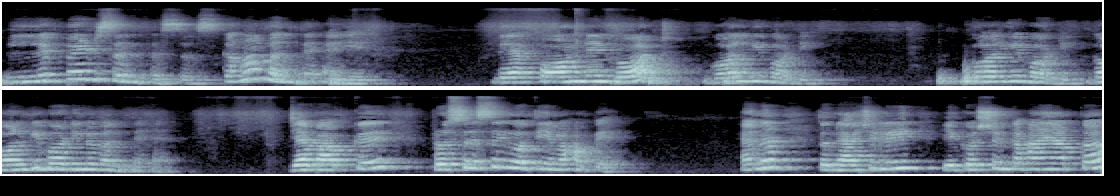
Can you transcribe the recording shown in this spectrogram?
glycolipid synthesis कहाँ बनते हैं ये? They are formed in what Golgi body Golgi body Golgi body में बनते हैं। जब आपके प्रोसेसिंग होती है वहाँ पे, है ना? तो नेचुरली ये क्वेश्चन कहाँ है आपका?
